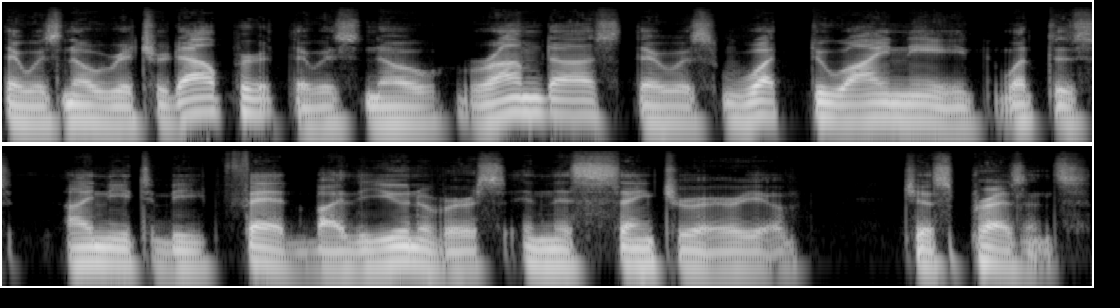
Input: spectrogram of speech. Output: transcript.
There was no Richard Alpert. There was no Ram Dass. There was what do I need? What does I need to be fed by the universe in this sanctuary of just presence?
